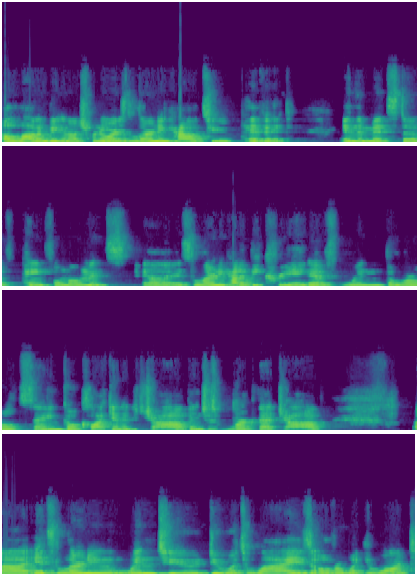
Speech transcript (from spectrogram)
a lot of being an entrepreneur is learning how to pivot in the midst of painful moments. Uh, it's learning how to be creative when the world's saying go clock in at a job and just work that job uh, it's learning when to do what's wise over what you want.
